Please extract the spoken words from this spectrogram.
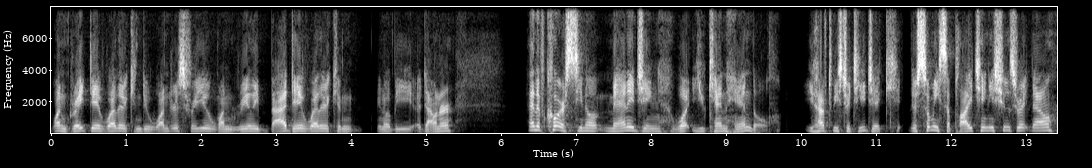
one great day of weather can do wonders for you. One really bad day of weather can, you know, be a downer. And of course, you know, managing what you can handle you have to be strategic. There's so many supply chain issues right now,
